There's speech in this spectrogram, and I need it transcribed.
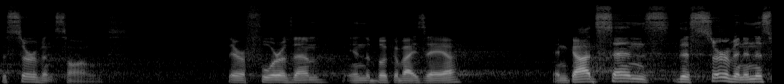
the servant songs. There are four of them in the book of Isaiah. And God sends this servant, and this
